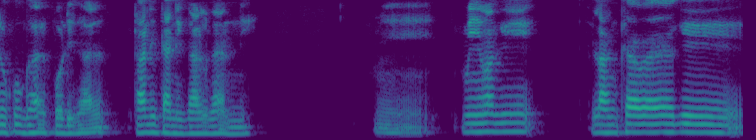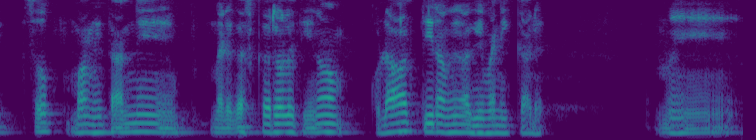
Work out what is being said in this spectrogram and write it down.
ලොකු ගල් පොඩි ගල් තනි තනි ගල් ගන්නේ. මේ මේ වගේ ලංකාවගේ සොප් මං හිතන්නේ මැඩගස්කර් වල තියෙනවා ගොඩාක් තියෙනවා මේ වගේ මැණික් කඩ. මේ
